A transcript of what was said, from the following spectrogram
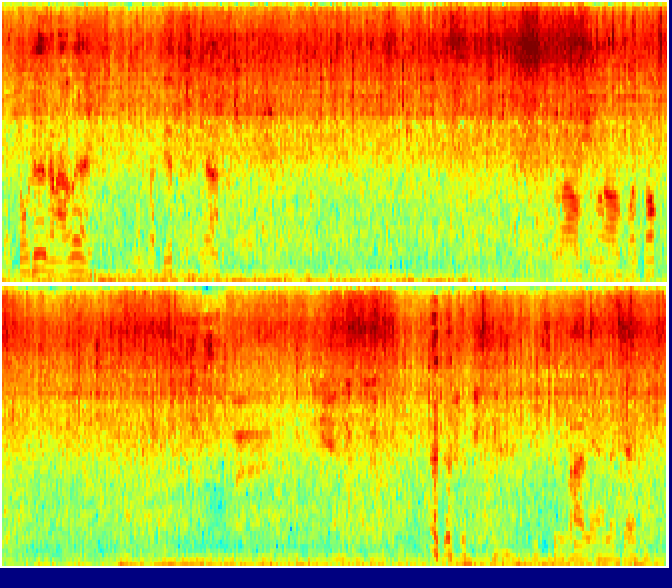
ฝนตกแห้งขนาดเลย รถกระติดเนี่ยของเราของเราฝนตกถือว่าแหล่แล้วเกิน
